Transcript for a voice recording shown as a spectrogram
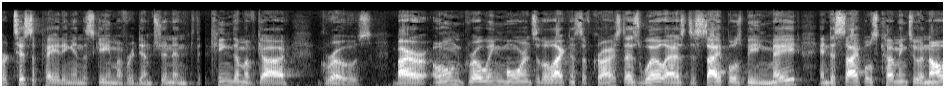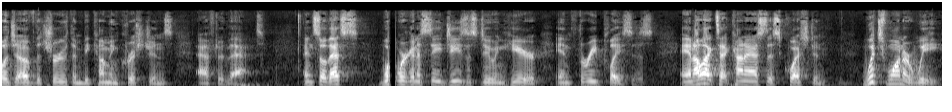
participating in the scheme of redemption, and the kingdom of God grows by our own growing more into the likeness of Christ, as well as disciples being made and disciples coming to a knowledge of the truth and becoming Christians after that. And so that's what we're going to see Jesus doing here in three places. And I like to kind of ask this question which one are we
